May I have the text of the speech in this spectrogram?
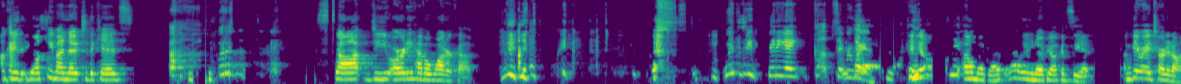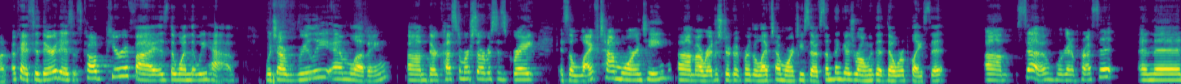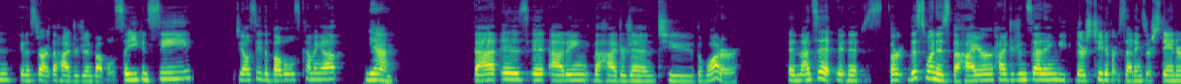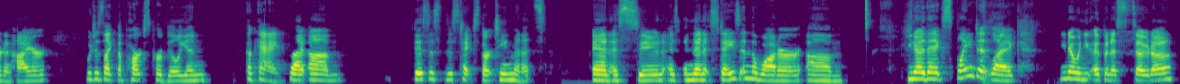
Okay. Do, y'all see my note to the kids? what is it? Stop. Do you already have a water cup? yes. With these 58 cups everywhere. Can y'all see? Oh my God. I don't even know if y'all can see it. I'm getting ready to turn it on. Okay, so there it is. It's called Piurify is the one that we have, which I really am loving. Um, their customer service is great. It's a lifetime warranty. Um, I registered it for the lifetime warranty, so if something goes wrong with it, they'll replace it. Um, so we're going to press it and then going to start the hydrogen bubbles. So you can see, do y'all see the bubbles coming up? Yeah. That is it adding the hydrogen to the water. And that's it. And it's thir- this one is the higher hydrogen setting. You, there's two different settings. There's standard and higher, which is like the parts per billion. Okay. But um, this is this takes 13 minutes, and as soon as and then it stays in the water. Um, you know, they explained it like, you know, when you open a soda,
